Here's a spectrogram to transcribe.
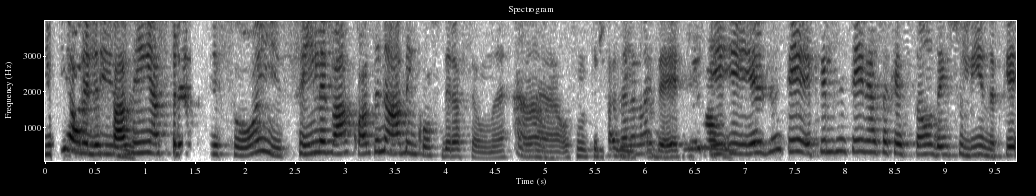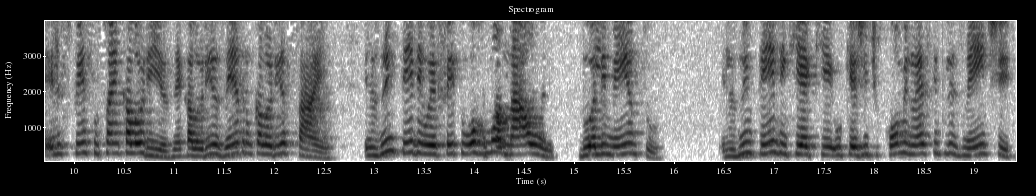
E o pior, eles fazem as prescrições sem levar quase nada em consideração, né? Ah, é, os nutricionistas. Fazendo uma ideia. E, e, eles entendem, porque eles entendem essa questão da insulina, porque eles pensam só em calorias, né? Calorias entram, calorias saem. Eles não entendem o efeito hormonal do alimento. Eles não entendem que, é que o que a gente come não é simplesmente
